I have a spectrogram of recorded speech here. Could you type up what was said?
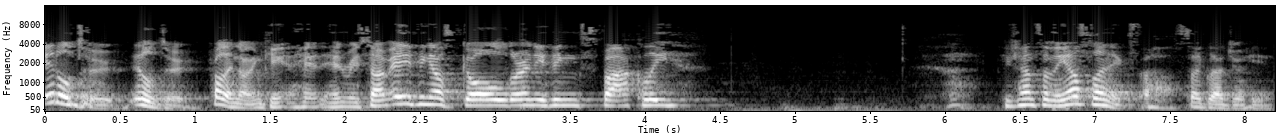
it'll do. It'll do. Probably not in King Henry's time. Anything else gold or anything sparkly? You found something else, Lennox? Oh, so glad you're here.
